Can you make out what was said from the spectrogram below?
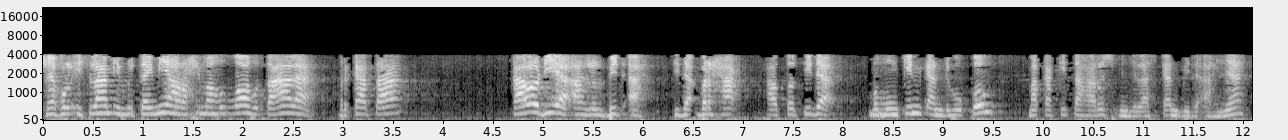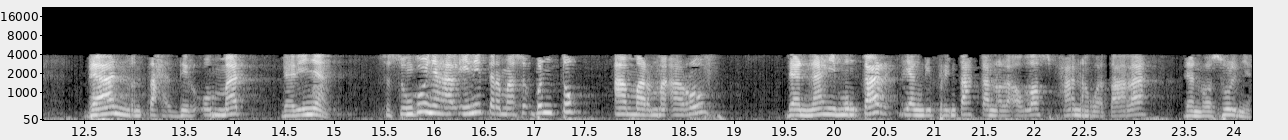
Syekhul Islam Ibnu Taimiyah rahimahullah taala berkata, kalau dia ahlul bid'ah tidak berhak atau tidak memungkinkan dihukum, maka kita harus menjelaskan bid'ahnya dan mentahdir umat darinya. Sesungguhnya hal ini termasuk bentuk amar ma'ruf dan nahi mungkar yang diperintahkan oleh Allah Subhanahu wa taala dan rasulnya.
